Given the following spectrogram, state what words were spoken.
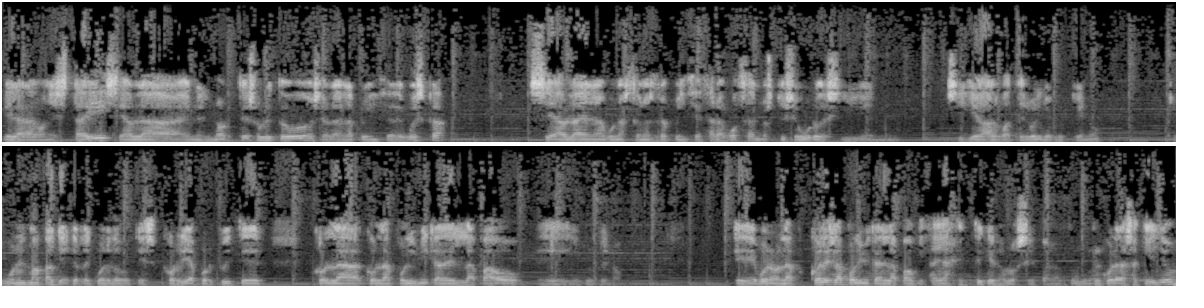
el aragonés está ahí, se habla en el norte sobre todo, se habla en la provincia de Huesca, se habla en algunas zonas de la provincia de Zaragoza, no estoy seguro de si, en- si llega algo a Teruel, yo creo que no. Según el mapa que, recuerdo que corría por Twitter con la, con la polémica del Lapao, eh, yo creo que no. Eh, bueno, la- ¿cuál es la polémica del Lapao? Quizá haya gente que no lo sepa, ¿no? ¿Tú recuerdas aquello?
